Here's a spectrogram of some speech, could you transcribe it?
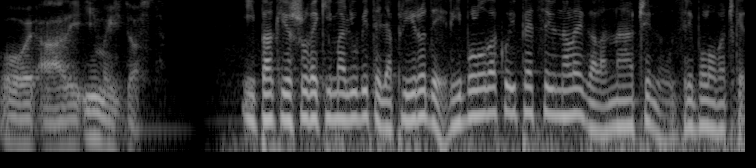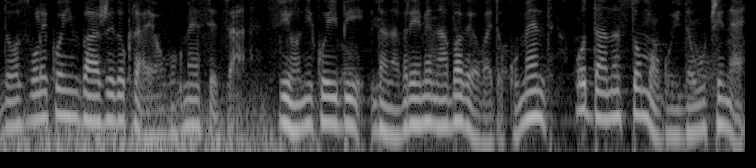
ovaj, ali ima ih dosta. Ipak još uvek ima ljubitelja prirode i ribolova koji pecaju na legalan način uz ribolovačke dozvole koje im važe do kraja ovog meseca. Svi oni koji bi da na vreme nabave ovaj dokument, od danas to mogu i da učine.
